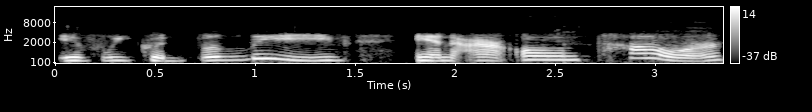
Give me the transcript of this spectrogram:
if we could believe in our own power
